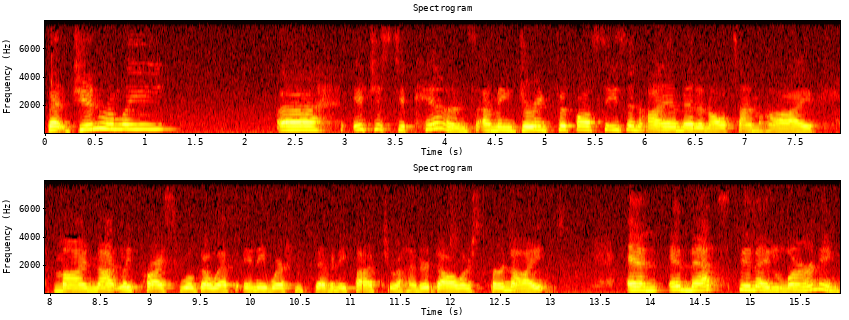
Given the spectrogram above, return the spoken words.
but generally, uh, it just depends. I mean, during football season, I am at an all-time high. My nightly price will go up anywhere from seventy-five to a hundred dollars per night, and and that's been a learning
